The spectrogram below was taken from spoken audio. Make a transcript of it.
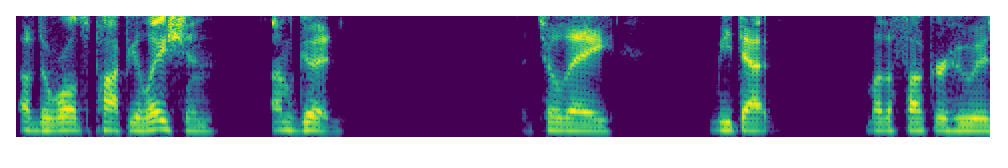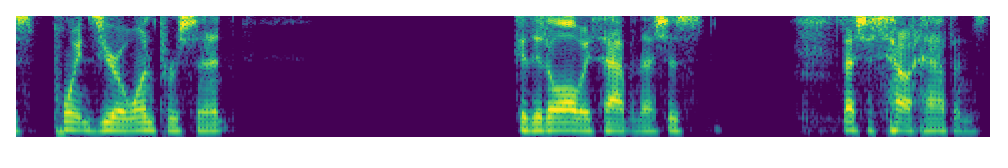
of the world's population. I'm good until they meet that motherfucker who is 0.01% because it'll always happen. That's just that's just how it happens.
